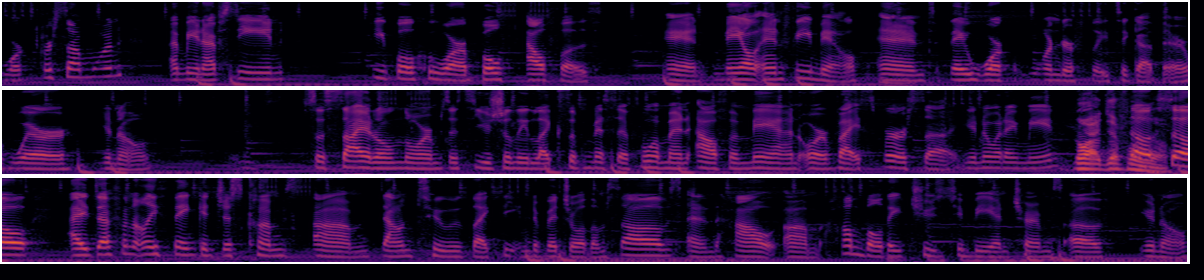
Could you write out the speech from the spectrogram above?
work for someone. I mean, I've seen people who are both alphas and male and female and they work wonderfully together where you know societal norms it's usually like submissive woman alpha man or vice versa. You know what i mean? No, I definitely so so i definitely think it just comes um, down to like the individual themselves and how um, humble they choose to be in terms of you know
